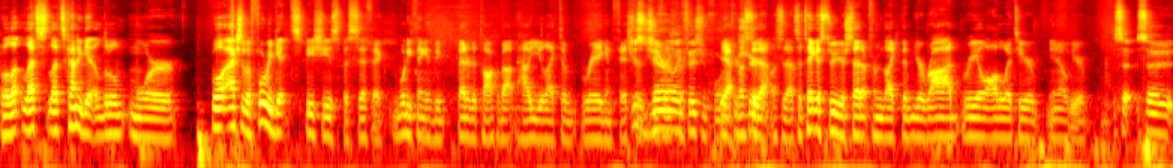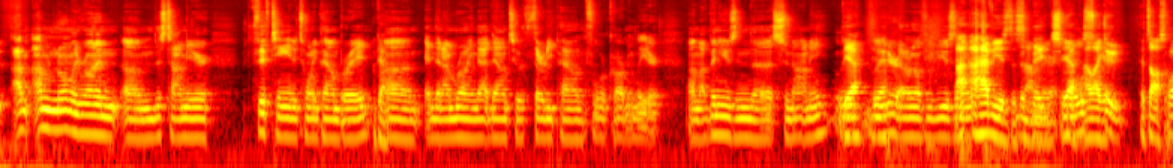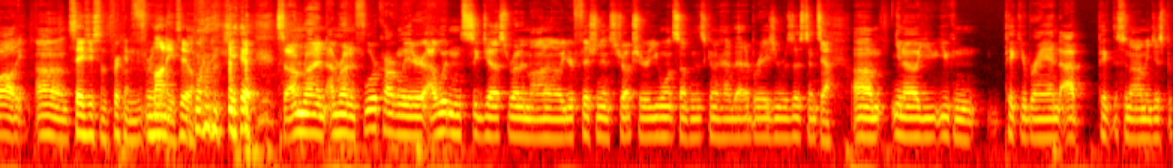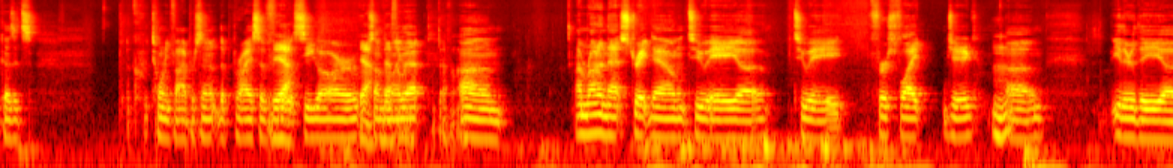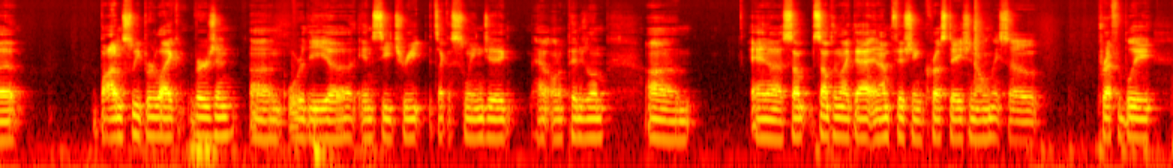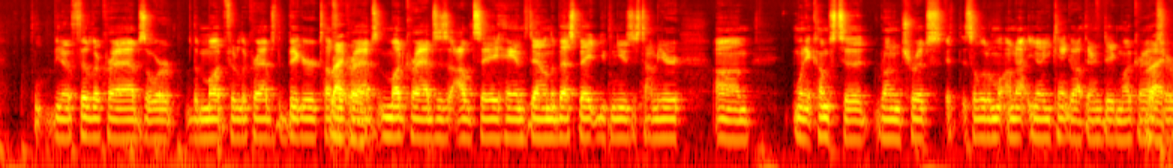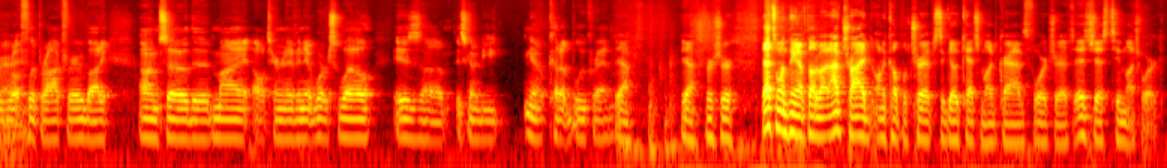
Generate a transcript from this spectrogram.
well, let, let's let's kind of get a little more. Well, actually, before we get species specific, what do you think it'd be better to talk about how you like to rig and fish? Just generally for- fishing for. Yeah, for let's sure. do that. Let's do that. So take us through your setup from like the, your rod reel all the way to your you know your So so I'm I'm normally running um, this time of year. 15 to 20 pound braid Okay. um, and then i'm running that down to a 30 pound fluorocarbon leader um, i've been using the tsunami lead, Yeah, yeah. leader i don't know if you've used that I, I have used the, The sound big leader. spools? Yeah, I like it. Dude. It's awesome. quality um, Saves you some freaking money too. yeah. So I'm running I'm running fluorocarbon leader. I wouldn't suggest running mono. You're fishing in structure. You want something that's going to have that abrasion resistance. Yeah. Um, you know, you you can pick your brand. I picked the Tsunami just because it's 25% the price of Yeah. a Seaguar or Yeah, something like that. Definitely. Um, I'm running that straight down to a uh, to a first flight jig. Mm-hmm. Um, either the uh, bottom sweeper like version um, or the uh, NC treat. It's like a swing jig on a pendulum. Um, and uh, some something like that, and I'm fishing crustacean only, so preferably, you know, fiddler crabs or the mud fiddler crabs, the bigger, tougher Right, right. crabs. Mud crabs is, I would say, hands down the best bait you can use this time of year. Um, when it comes to running trips, it, it's a little more. I'm not, you know, you can't go out there and dig mud crabs Right, or right. flip rock for everybody. Um, so the my alternative, and it works well, is uh, is going to be you know cut up blue crab. Yeah, yeah, for sure. That's one thing I've thought about. And I've tried on a couple trips to go catch mud crabs for trips. It's just too much work.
